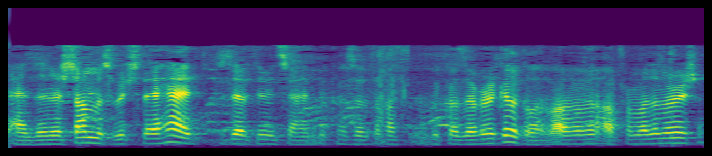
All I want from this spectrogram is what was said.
and the neshamas which they had deserved to be Mitzrayim because of the because they were a Gilgal from Adam Marisha.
